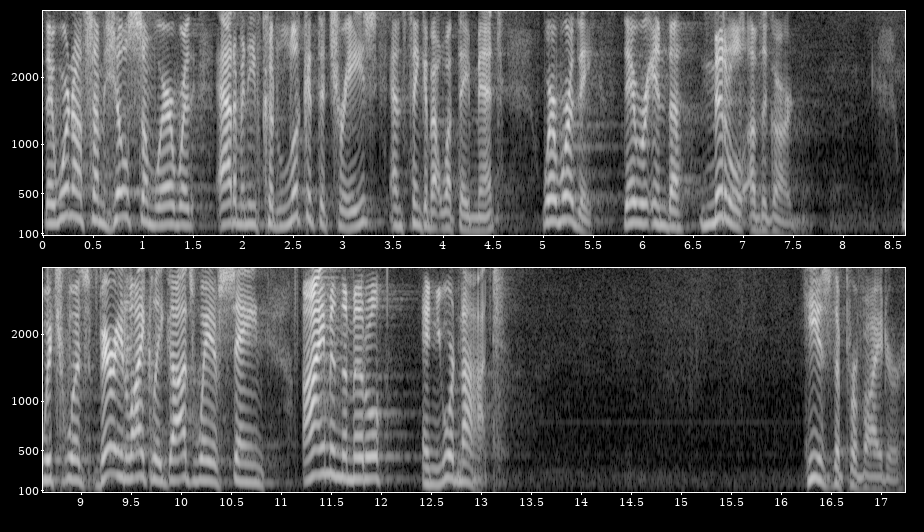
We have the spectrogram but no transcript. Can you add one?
They weren't on some hill somewhere where Adam and Eve could look at the trees and think about what they meant. Where were they? They were in the middle of the garden, which was very likely God's way of saying, I'm in the middle and you're not. He is the provider.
